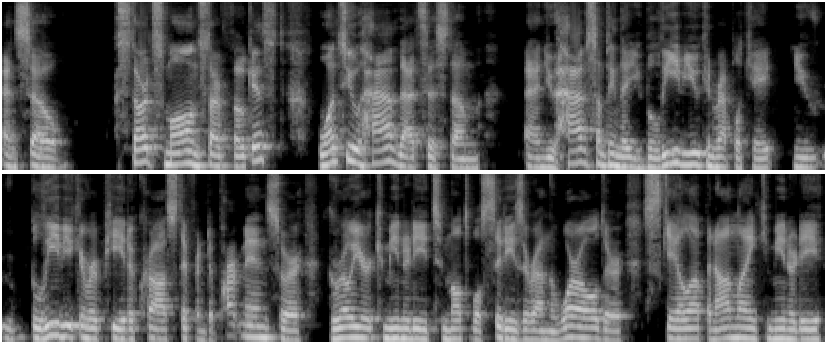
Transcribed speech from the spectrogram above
and so start small and start focused once you have that system and you have something that you believe you can replicate, you believe you can repeat across different departments or grow your community to multiple cities around the world or scale up an online community,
